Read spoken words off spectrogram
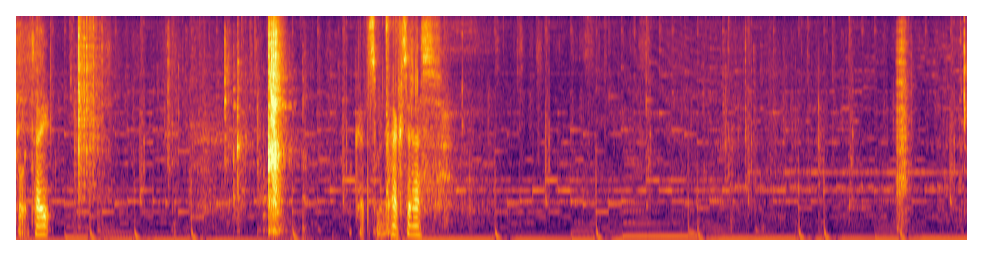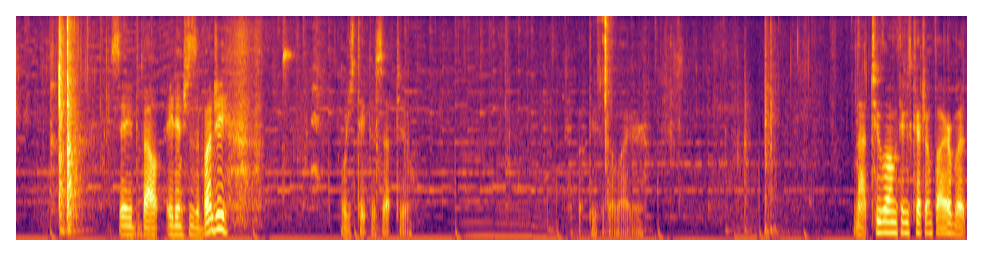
pull it tight. Cut some of the excess. Saved about eight inches of bungee. We'll just tape this up too. Tape up these with a lighter. Not too long things catch on fire, but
